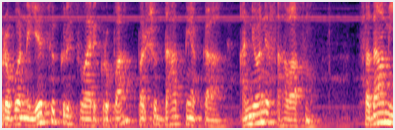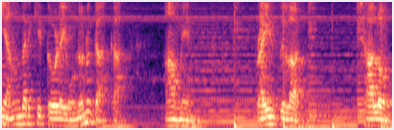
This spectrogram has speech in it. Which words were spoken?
ప్రభు అయిన యేసుక్రీస్తు వారి కృప పరిశుద్ధాత్మ యొక్క అన్యోన్య సహవాసం సదా మీ అందరికీ తోడై ఉండును గాక amen. Praise the Lord shalom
